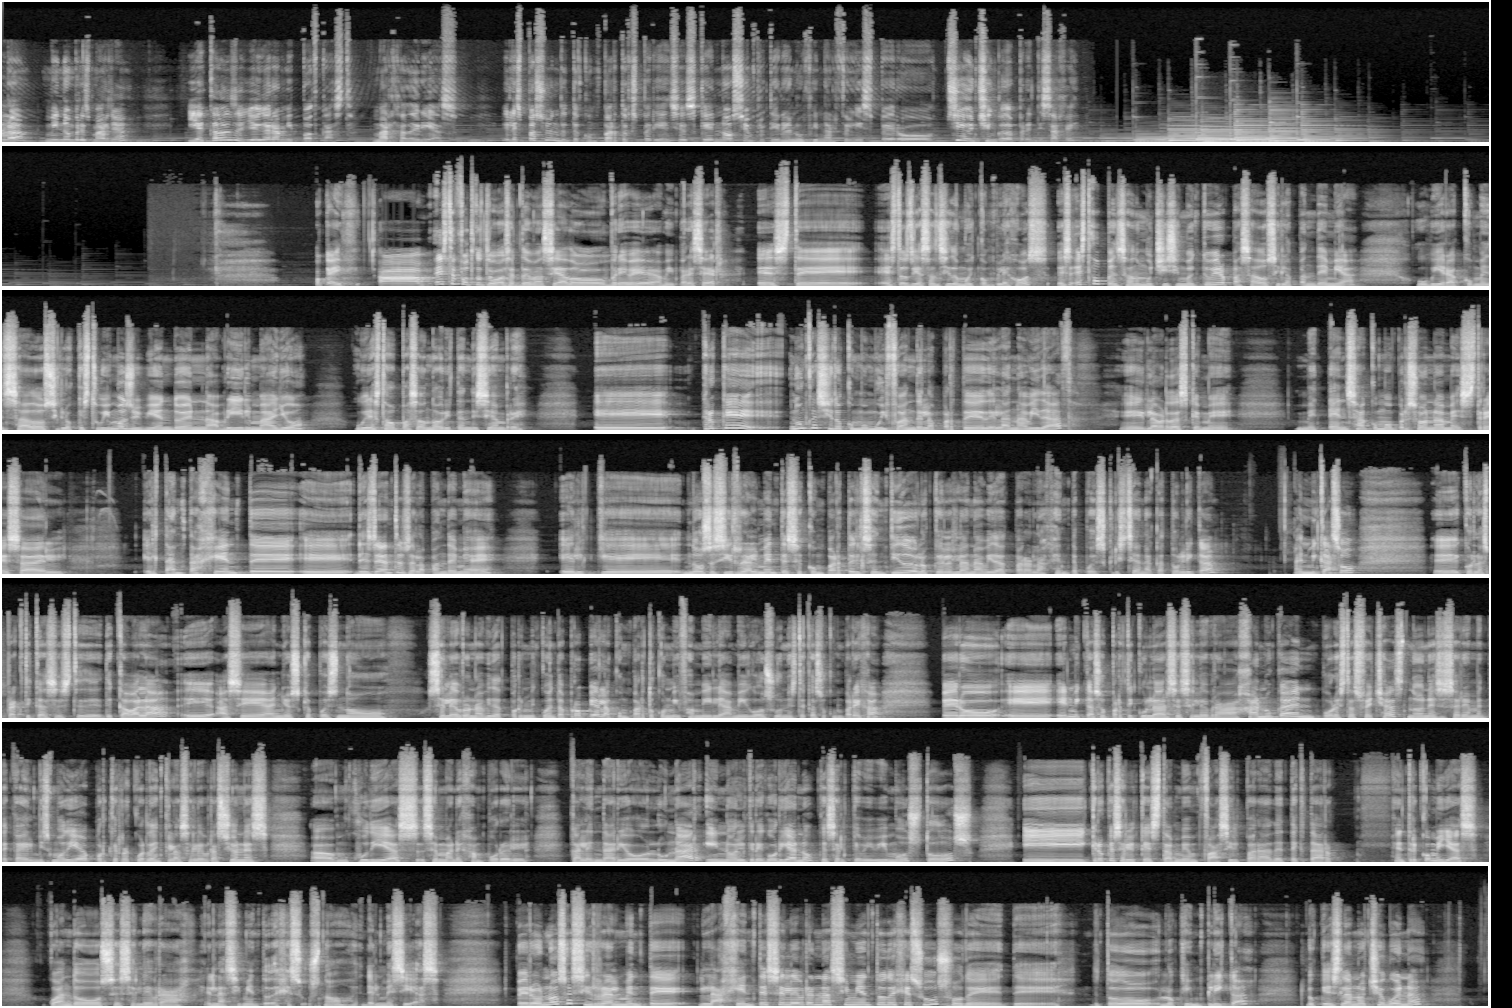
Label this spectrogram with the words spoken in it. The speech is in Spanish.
Hola, mi nombre es Marja y acabas de llegar a mi podcast, Marjaderías, el espacio donde te comparto experiencias que no siempre tienen un final feliz, pero sí un chingo de aprendizaje. Ok, ah, este podcast lo va a ser demasiado breve, a mi parecer. Este, estos días han sido muy complejos. He estado pensando muchísimo en qué hubiera pasado si la pandemia hubiera comenzado, si lo que estuvimos viviendo en abril, mayo, hubiera estado pasando ahorita en diciembre. Eh, creo que nunca he sido como muy fan de la parte de la Navidad. Eh, la verdad es que me, me tensa como persona, me estresa el, el tanta gente, eh, desde antes de la pandemia, el que no sé si realmente se comparte el sentido de lo que es la Navidad para la gente pues cristiana católica. En mi caso, eh, con las prácticas este, de Kabbalah. Eh, hace años que pues no celebro Navidad por mi cuenta propia, la comparto con mi familia, amigos o en este caso con pareja. Pero eh, en mi caso particular se celebra Hanukkah en, por estas fechas, no necesariamente cae el mismo día, porque recuerden que las celebraciones judías se manejan por el calendario lunar y no el gregoriano, que es el que vivimos todos. Y creo que es el que es también fácil para detectar entre comillas, cuando se celebra el nacimiento de Jesús, ¿no? Del Mesías. Pero no sé si realmente la gente celebra el nacimiento de Jesús o de, todo lo que implica, lo que es la Nochebuena.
